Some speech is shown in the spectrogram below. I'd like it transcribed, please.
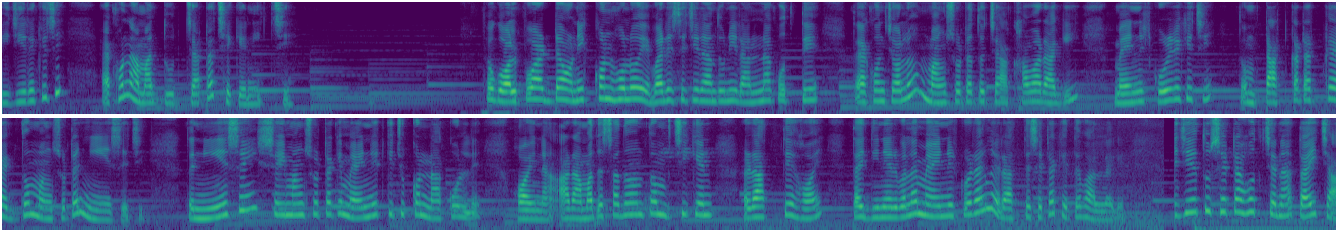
ভিজিয়ে রেখেছি। এখন আমার দুধ চাটা ছেঁকে নিচ্ছি। তো গল্প আড্ডা অনেকক্ষণ হলো, এবার এসেছি রাঁধুনি রান্না করতে। তো এখন চলো, মাংসটা তো চা খাওয়ার আগেই ম্যারিনেট করে রেখেছি। তো টাটকা টাটকা একদম মাংসটা নিয়ে এসেছি। তো নিয়ে এসেই সেই মাংসটাকে ম্যারিনেট কিছুক্ষণ না করলে হয় না। আর আমাদের সাধারণত চিকেন রাত্রে হয়, তাই দিনের বেলা ম্যারিনেট করে রাখলে রাত্রে সেটা খেতে ভালো লাগে। যেহেতু সেটা হচ্ছে না, তাই চা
